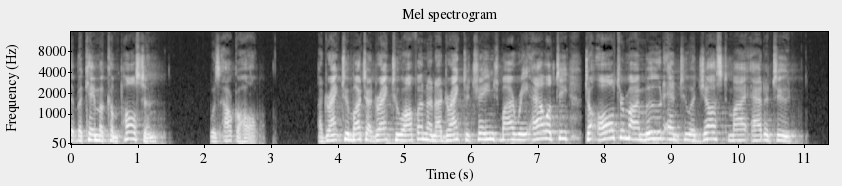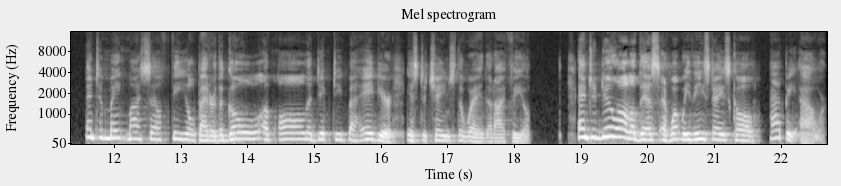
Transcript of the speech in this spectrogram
that became a compulsion was alcohol. I drank too much, I drank too often, and I drank to change my reality, to alter my mood, and to adjust my attitude, and to make myself feel better. The goal of all addictive behavior is to change the way that I feel. And to do all of this at what we these days call happy hour,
